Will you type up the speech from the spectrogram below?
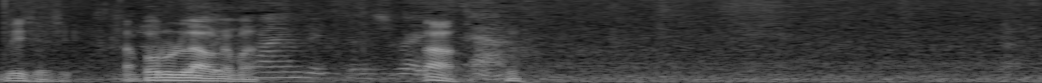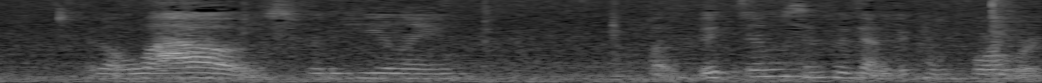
Dice así, está por un lado nada más. Crime Victims Rights Ah. It allows for the healing of victims and for them to come forward.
